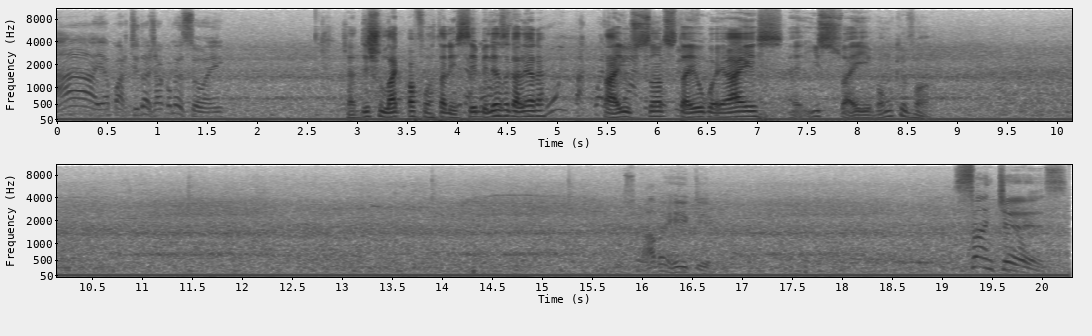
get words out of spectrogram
Ah, e a partida já começou, hein? Já deixa o like para fortalecer, beleza, galera? Tá aí o Santos, tá aí o Goiás. É isso aí, vamos que vamos. Gustavo Henrique. Sanchez.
